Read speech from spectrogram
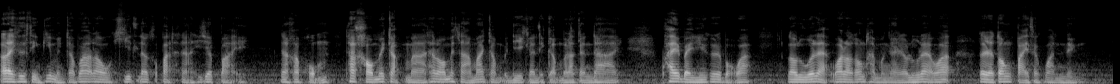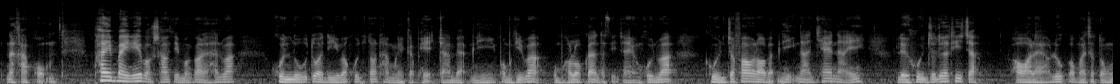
อะไรคือสิ่งที่เหมือนกับว่าเราคิดแล้วก็ปรารถนาที่จะไปนะครับผมถ้าเขาไม่กลับมาถ้าเราไม่สามารถกลับมาดีกันหรือกลับมารักกันได้ไพ่ใบนี้ก็เลยบอกว่า เรารู้แล้วแหละว่าเราต้องทำยังไง เรารู้แล้วว่าเราจะต้องไปสักวันหนึ่ง นะครับผมไพ่ใบนี้บอกชาวสีมังกรหลายท่านว่าคุณรู้ตัวดีว่าคุณจะต้องทำไงกับเหตุการณ์แบบนี้ ผมคิดว่าผมเคารพการตัดสินใจของคุณว่า คุณจะเฝ้ารอแบบนี้นานแค่ไหน หรือคุณจะเลือกที่จะพอแล้วลุกออกมาจากตรง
